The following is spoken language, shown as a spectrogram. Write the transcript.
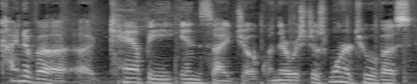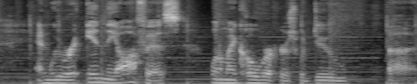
kind of a, a campy inside joke when there was just one or two of us and we were in the office. One of my coworkers would do uh,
